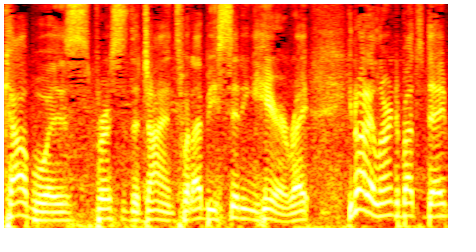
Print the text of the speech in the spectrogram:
Cowboys versus the Giants, would I be sitting here? Right? You know what I learned about today?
